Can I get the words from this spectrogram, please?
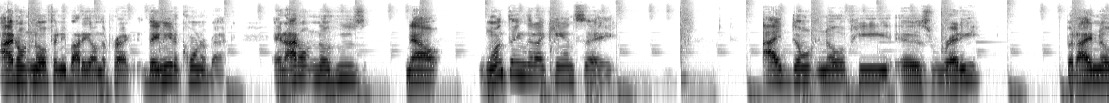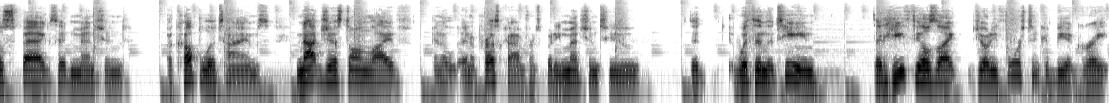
I don't know if anybody on the practice they need a cornerback. And I don't know who's now one thing that I can say I don't know if he is ready, but I know Spags had mentioned a couple of times, not just on live in a, in a press conference, but he mentioned to the within the team that he feels like Jody Fortson could be a great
